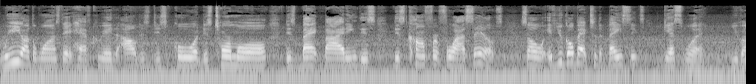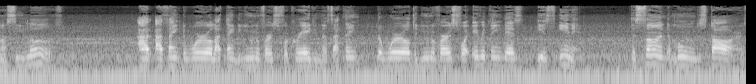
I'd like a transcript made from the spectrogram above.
We are the ones that have created all this discord, this turmoil, this backbiting, this discomfort for ourselves. So if you go back to the basics, guess what? You're going to see love. I, I thank the world, I thank the universe for creating us. I thank the world, the universe for everything that is in it the sun, the moon, the stars,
